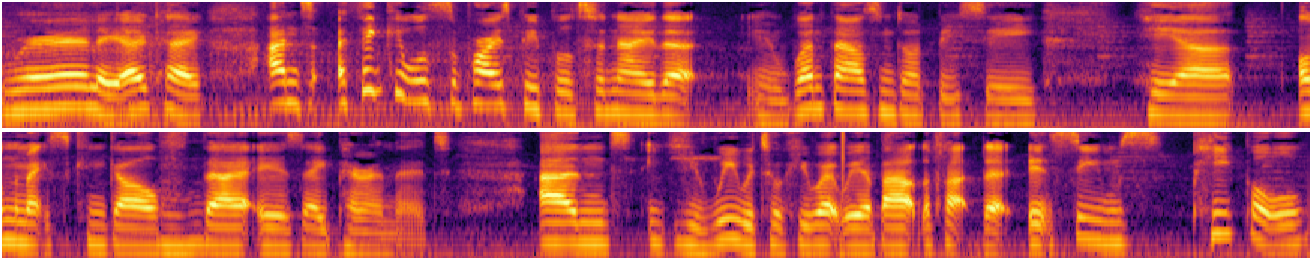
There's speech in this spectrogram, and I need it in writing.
Really? Okay. And I think it will surprise people to know that, you know, 1000 odd BC, here on the Mexican Gulf, Mm-hmm. there is a pyramid. And you, we were talking, weren't we, about the fact that it seems people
